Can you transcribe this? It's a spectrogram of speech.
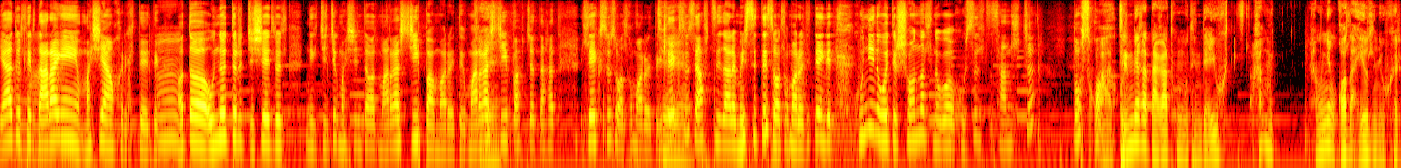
Яад үл тэр дараагийн машин авах хэрэгтэй байдаг. Одоо өнөөдөр жишээлбэл нэг жижиг машинтай бол маргааш джип авмаар байдаг. Маргааш джип авчаад байхад Lexus болгомоор байдаг. Lexus авцсны дараа Mercedes болгомоор байдаг. Тэ ингээд хүний нөгөө тэр шунал нөгөө хүсэл санал чи дуусахгүй. Тэрнийгээ дагаад хүмүүс тэнд аюух хамгийн гол аюул нь юу гэхээр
